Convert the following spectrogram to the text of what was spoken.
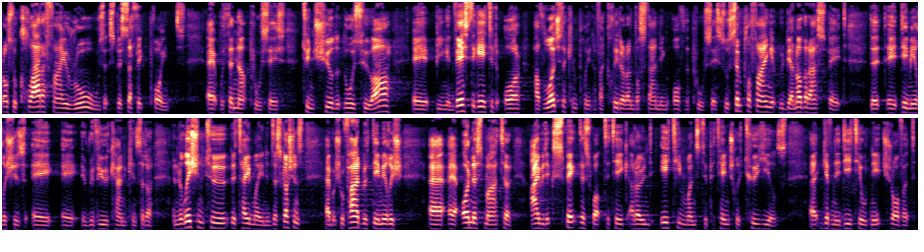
but also clarify roles at specific points uh, within that process to ensure that those who are uh, being investigated or have lodged a complaint have a clearer understanding of the process. So simplifying it would be another aspect that uh, Dame Eilish's uh, uh, review can consider. In relation to the timeline and discussions uh, which we've had with Dame Eilish uh, uh, on this matter, I would expect this work to take around 18 months to potentially two years uh, given the detailed nature of it,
